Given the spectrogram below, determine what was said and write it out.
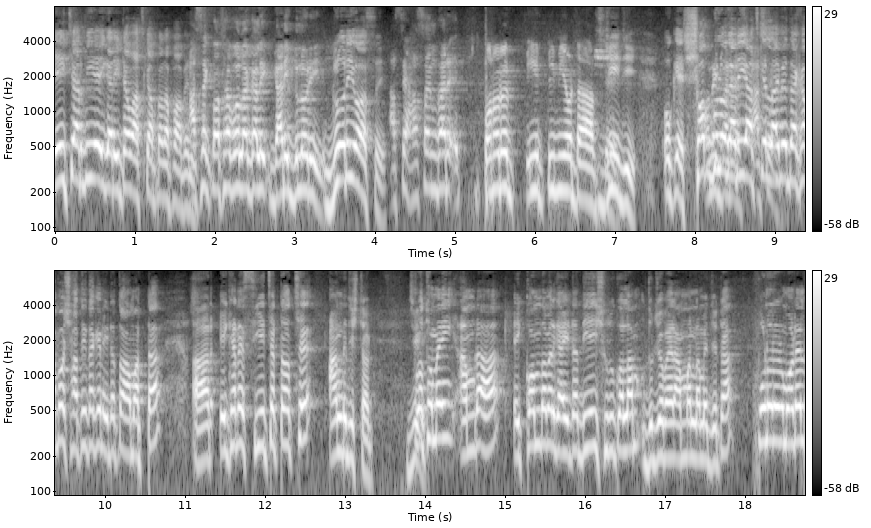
এইচআরবি এই গাড়িটাও আজকে আপনারা পাবেন। আছে কথা বলা গাড়ি গাড়ি গ্লোরি গ্লোরিও আছে। আছে হাসান ভাই পনেরো প্রিমিয়টা আছে। জি জি। ওকে সবগুলো গাড়ি আজকে লাইভে দেখাবো সাথে থাকেন এটা তো আমারটা। আর এখানে সিএচআরটা হচ্ছে আনরেজিস্টার্ড। প্রথমেই আমরা এই কম দামের গাড়িটা দিয়েই শুরু করলাম দুর্জয় ভাইয়ের আম্মার নামে যেটা। পনেরোর মডেল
